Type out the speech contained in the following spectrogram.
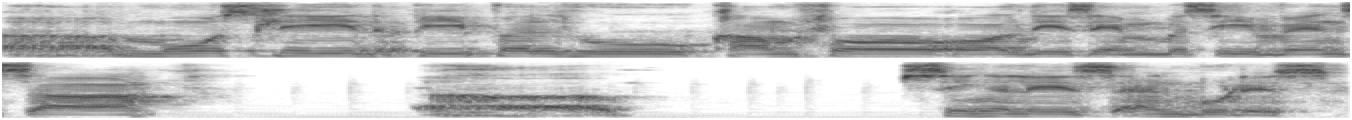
Uh, mostly the people who come for all these embassy events are uh, Sinhalese and Buddhists,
